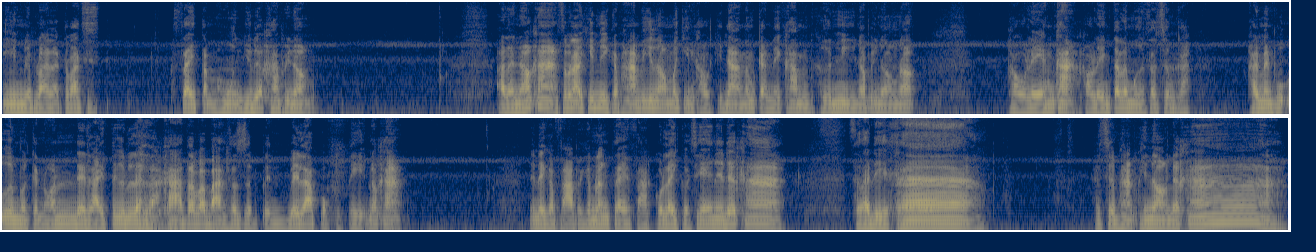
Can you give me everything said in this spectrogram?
อิ่มเรียบร้อยแล้วแต่ว่าสิใส่ต่ำหุ้งอยู่เด้วยค่ะพี่น้อง อะไรเนาะค่ะสำหรับคลิปนี้กับพามพี่น้องมากินข้าวกินน้ำน้ำกันในคำคืนนี้เนาะพี่น้องเนาะเขาวแหลงค่ะ เขาวแหลงต่ละมือสัดส่วนค่ะใครเป็นผู้อื่นมันก็นอนได้หลายตื่นเลยล่ะค่ะแต่ว่าบ้านสัดส่วนเป็นเวลาปกติเนาะค่ะนี่ในกับฝากเป็นกำลังใจฝากกดไลค์กดแชร์ในเด้อค่ะ สวัสดีค่ะให้เสริมหักพี่น้องเด้อค่ะ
